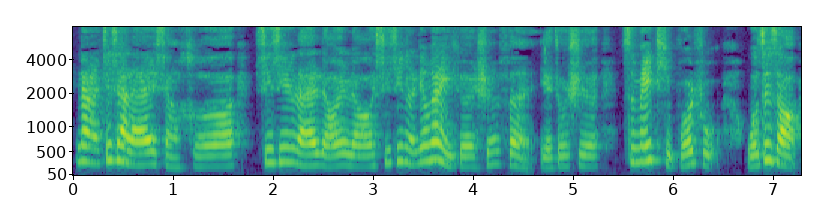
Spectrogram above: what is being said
那接下来想和欣欣来聊一聊欣欣的另外一个身份，也就是自媒体博主。我最早。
